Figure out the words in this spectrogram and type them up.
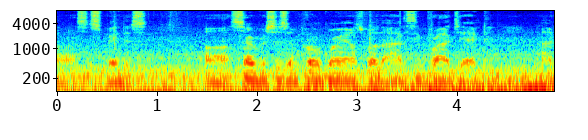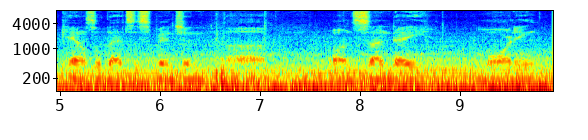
uh, suspended uh, services and programs for the Odyssey Project. I canceled that suspension uh, on Sunday morning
